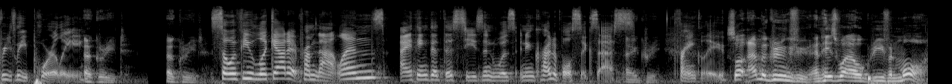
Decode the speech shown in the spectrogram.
really poorly. Agreed. Agreed. So if you look at it from that lens, I think that this season was an incredible success. I agree. Frankly. So I'm agreeing with you, and here's why I'll agree even more.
